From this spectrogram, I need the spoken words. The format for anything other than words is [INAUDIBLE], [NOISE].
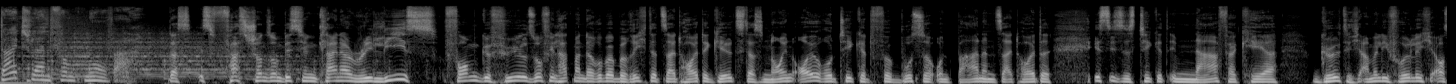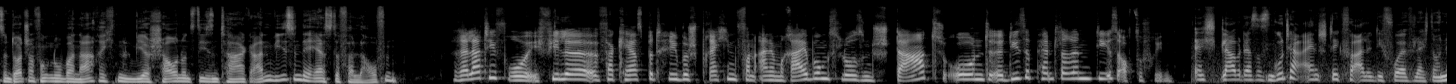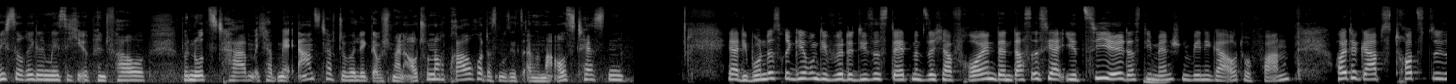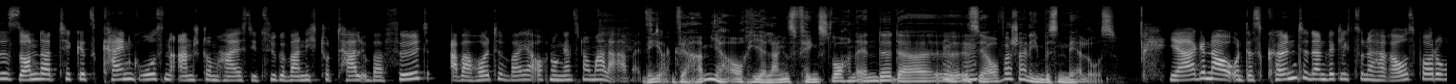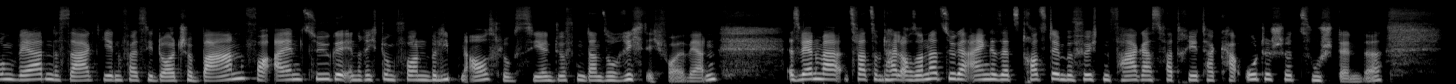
Deutschlandfunk Nova. Das ist fast schon so ein bisschen ein kleiner Release vom Gefühl. So viel hat man darüber berichtet. Seit heute gilt das 9-Euro-Ticket für Busse und Bahnen. Seit heute ist dieses Ticket im Nahverkehr gültig. Amelie Fröhlich aus den Deutschlandfunk Nova Nachrichten. Wir schauen uns diesen Tag an. Wie ist denn der erste verlaufen? Relativ ruhig. Viele Verkehrsbetriebe sprechen von einem reibungslosen Start und äh, diese Pendlerin, die ist auch zufrieden. Ich glaube, das ist ein guter Einstieg für alle, die vorher vielleicht noch nicht so regelmäßig ÖPNV benutzt haben. Ich habe mir ernsthaft überlegt, ob ich mein Auto noch brauche. Das muss ich jetzt einfach mal austesten. Ja, die Bundesregierung, die würde dieses Statement sicher freuen, denn das ist ja ihr Ziel, dass die mhm. Menschen weniger Auto fahren. Heute gab es trotz dieses Sondertickets keinen großen Ansturm, heißt, die Züge waren nicht total überfüllt, aber heute war ja auch nur ein ganz normaler Arbeitstag. Nee, und wir haben ja auch hier langes Pfingstwochenende, da äh, mhm. ist ja auch wahrscheinlich ein bisschen mehr los. Ja, genau. Und das könnte dann wirklich zu einer Herausforderung werden. Das sagt jedenfalls die Deutsche Bahn. Vor allem Züge in Richtung von beliebten Ausflugszielen dürften dann so richtig voll werden. Es werden zwar zum Teil auch Sonderzüge eingesetzt, trotzdem befürchten Fahrgastvertreter chaotische Zustände.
